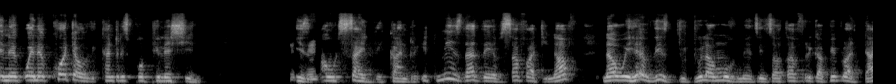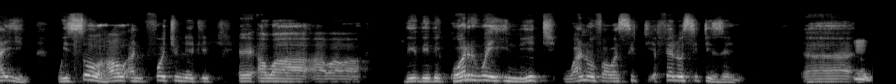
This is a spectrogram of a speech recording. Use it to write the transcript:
in a- when a quarter of the country's population is outside the country. It means that they have suffered enough. Now we have these Dudula movements in South Africa. People are dying. We saw how, unfortunately, uh, our our the the, the gory way in it. One of our city, fellow citizen, uh, Mm.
